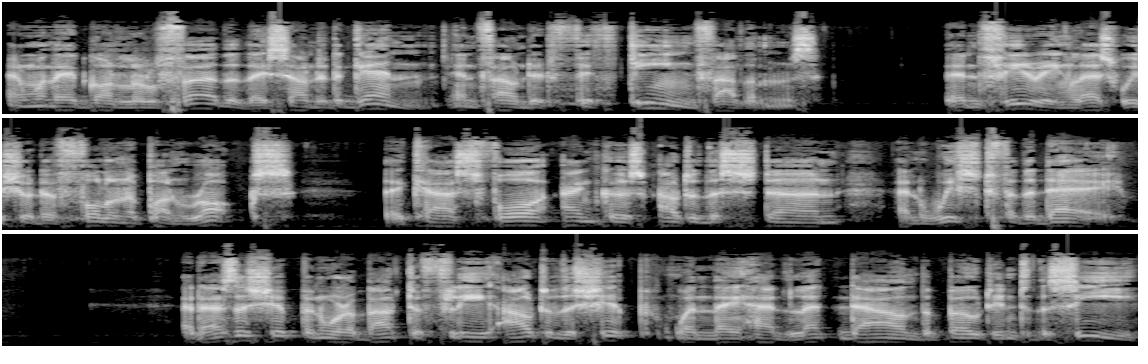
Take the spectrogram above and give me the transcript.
And when they had gone a little further, they sounded again, and found it fifteen fathoms. Then, fearing lest we should have fallen upon rocks, they cast four anchors out of the stern, and wished for the day. And as the shipmen were about to flee out of the ship, when they had let down the boat into the sea,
